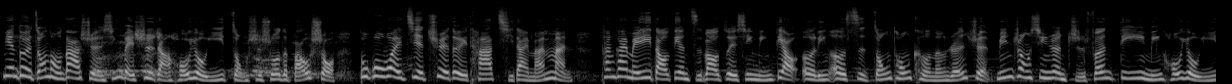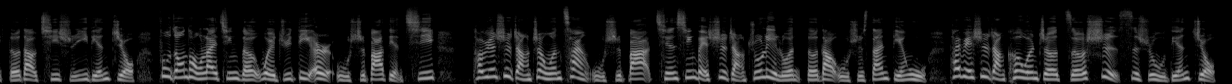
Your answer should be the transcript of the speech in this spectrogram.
面对总统大选，新北市长侯友谊总是说的保守，不过外界却对他期待满满。摊开美丽岛电子报最新民调，二零二四总统可能人选，民众信任指分，第一名侯友谊得到七十一点九，副总统赖清德位居第二，五十八点七。桃园市长郑文灿五十八，前新北市长朱立伦得到五十三点五，台北市长柯文哲则是四十五点九，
